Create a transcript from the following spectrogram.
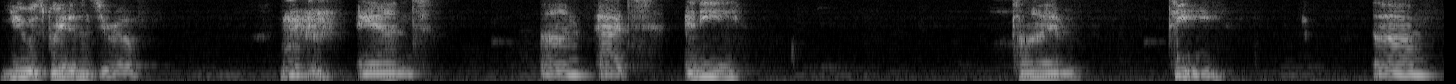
u is greater than zero, and um, at any time t, um,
